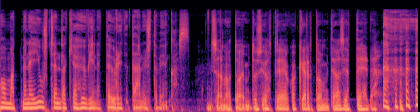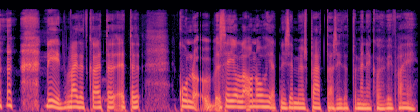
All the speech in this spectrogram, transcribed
hommat menee just sen takia hyvin, että yritetään ystävien kanssa. Sanoo toimitusjohtaja, joka kertoo, miten asiat tehdään. niin, väitätkö, että, että kun se, jolla on ohjat, niin se myös päättää siitä, että meneekö hyvin vai ei?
